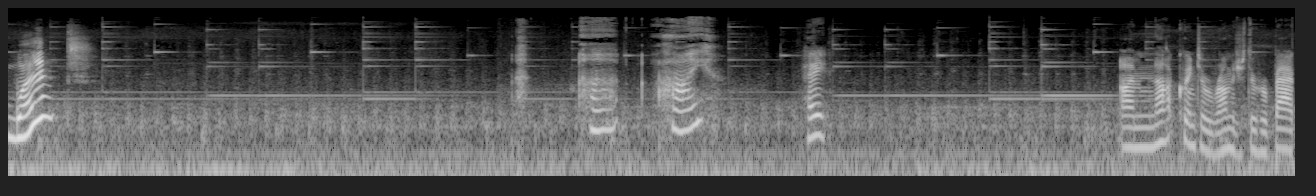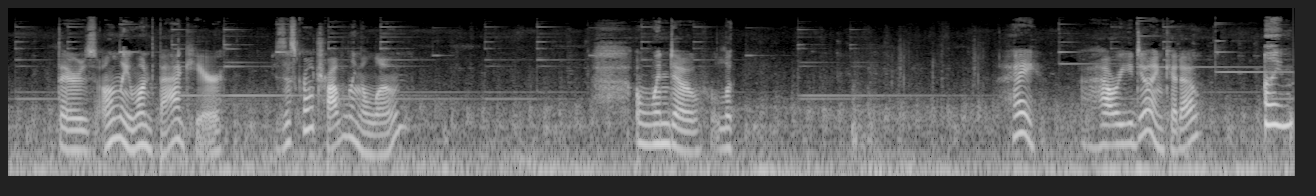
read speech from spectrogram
What? Uh, hi? Hey. I'm not going to rummage through her bag. There's only one bag here. Is this girl traveling alone? A window. Look. Hey, how are you doing, kiddo? I'm.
